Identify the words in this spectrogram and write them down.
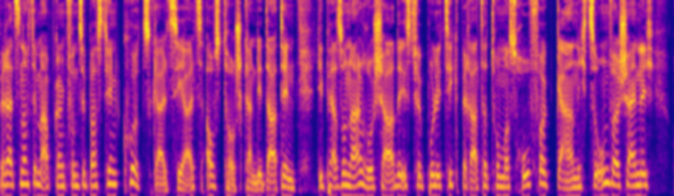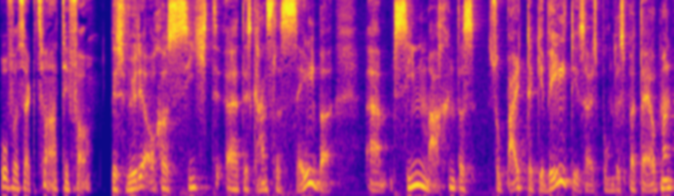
Bereits nach dem Abgang von Sebastian Kurz galt sie als Austauschkandidatin. Die Personalrochade ist für Politikberater Thomas Hofer gar nicht so unwahrscheinlich. Hofer sagt zur ATV. Das würde auch aus Sicht äh, des Kanzlers selber äh, Sinn machen, dass sobald er gewählt ist als Bundesparteiobmann,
